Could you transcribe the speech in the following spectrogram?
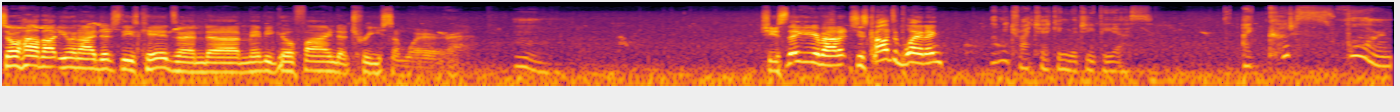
So how about you and I ditch these kids and uh, maybe go find a tree somewhere? Hmm. She's thinking about it. She's contemplating. Let me try checking the GPS. I could have sworn.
